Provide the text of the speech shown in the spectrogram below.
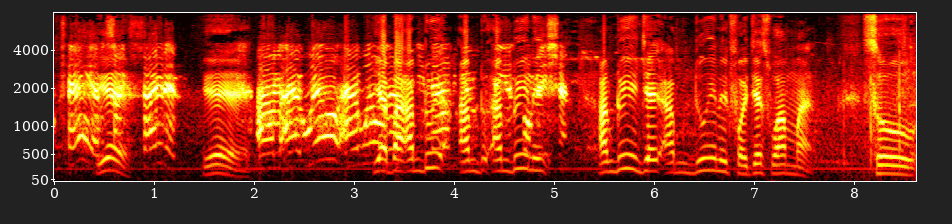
Okay, I'm so excited. Yeah. Um, I will, I will. Yeah, but I'm doing, I'm, do, I'm doing it. I'm doing, just, I'm doing it for just one month. So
